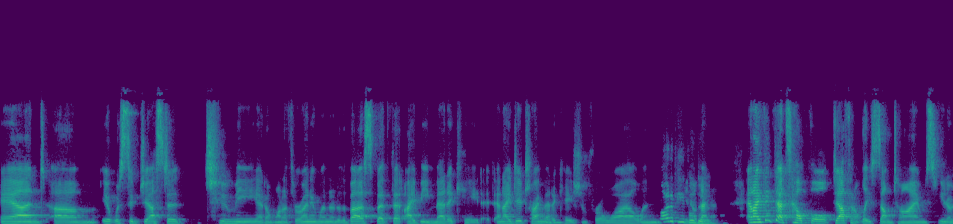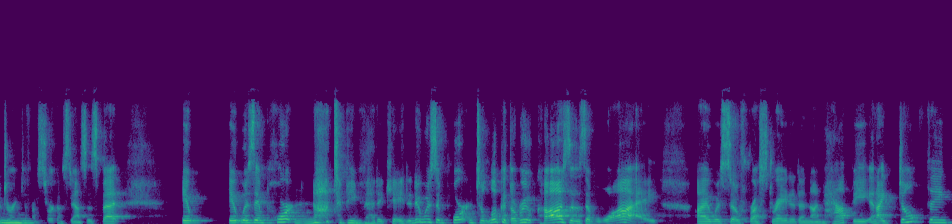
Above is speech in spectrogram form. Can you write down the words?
And um, it was suggested to me. I don't want to throw anyone under the bus, but that I be medicated. And I did try mm-hmm. medication for a while. And a lot of people you know, do. That, and I think that's helpful, definitely sometimes, you know, during mm-hmm. different circumstances. But it it was important not to be medicated. It was important to look at the root causes of why I was so frustrated and unhappy. And I don't think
